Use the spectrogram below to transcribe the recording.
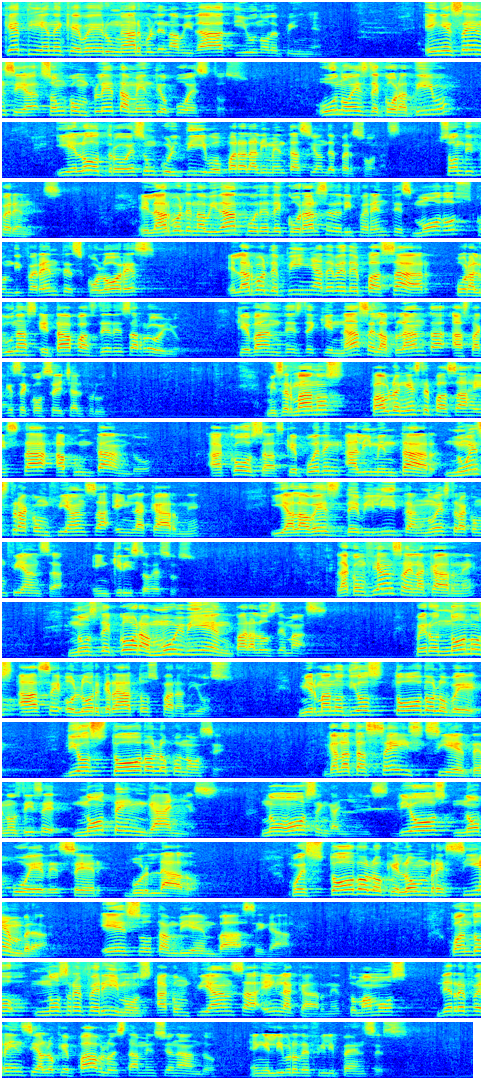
¿Qué tiene que ver un árbol de Navidad y uno de piña? En esencia son completamente opuestos. Uno es decorativo y el otro es un cultivo para la alimentación de personas. Son diferentes. El árbol de Navidad puede decorarse de diferentes modos, con diferentes colores. El árbol de piña debe de pasar por algunas etapas de desarrollo que van desde que nace la planta hasta que se cosecha el fruto. Mis hermanos, Pablo en este pasaje está apuntando a cosas que pueden alimentar nuestra confianza en la carne y a la vez debilitan nuestra confianza en Cristo Jesús. La confianza en la carne nos decora muy bien para los demás, pero no nos hace olor gratos para Dios. Mi hermano, Dios todo lo ve, Dios todo lo conoce. Galatas 6, 7 nos dice, no te engañes, no os engañéis. Dios no puede ser burlado. Pues todo lo que el hombre siembra, eso también va a cegar. Cuando nos referimos a confianza en la carne, tomamos de referencia lo que Pablo está mencionando en el libro de Filipenses.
